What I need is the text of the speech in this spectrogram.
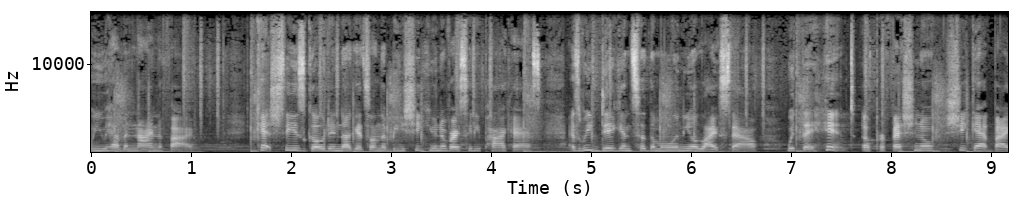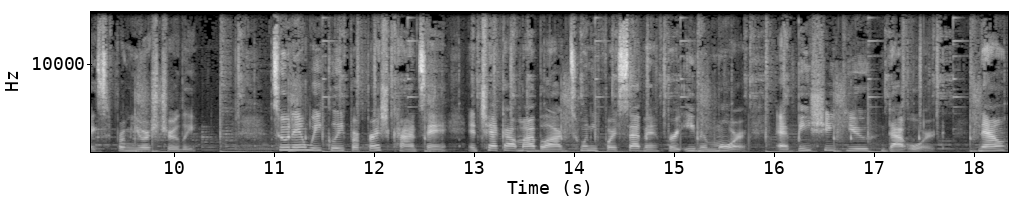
when you have a 9 to 5. Catch these golden nuggets on the Be Chic University podcast as we dig into the millennial lifestyle with a hint of professional chic advice from yours truly. Tune in weekly for fresh content and check out my blog 24 7 for even more at bechicu.org. Now,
